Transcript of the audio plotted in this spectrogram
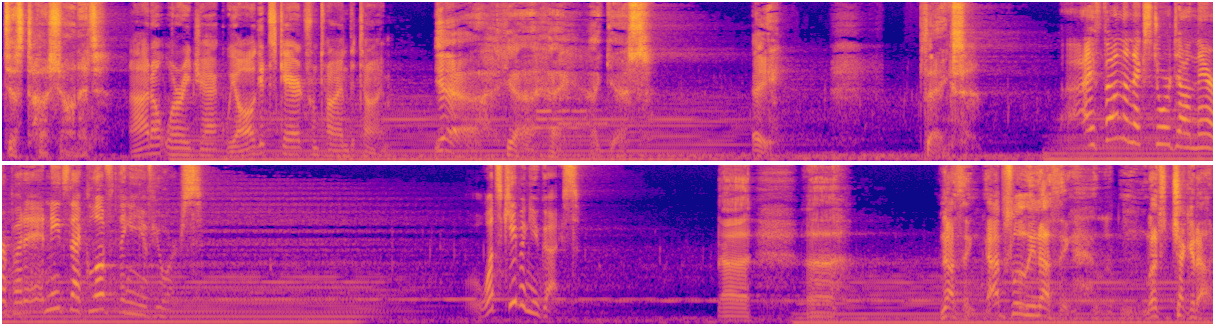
just hush on it. Ah, don't worry, Jack. We all get scared from time to time. Yeah, yeah, I, I guess. Hey, thanks. I found the next door down there, but it needs that glove thingy of yours. What's keeping you guys? Uh, uh, nothing. Absolutely nothing. Let's check it out.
